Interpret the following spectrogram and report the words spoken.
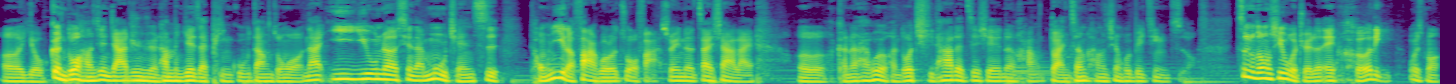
呃，有更多航线加进去，他们也在评估当中哦。那 EU 呢，现在目前是同意了法国的做法，所以呢，再下来，呃，可能还会有很多其他的这些的航短程航线会被禁止哦。这个东西我觉得诶合理，为什么？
